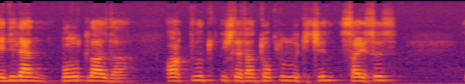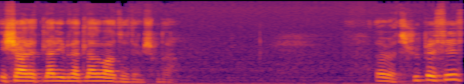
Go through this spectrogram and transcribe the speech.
edilen bulutlarda aklını işleten topluluk için sayısız işaretler, ibretler vardır demiş bu da. Evet, şüphesiz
